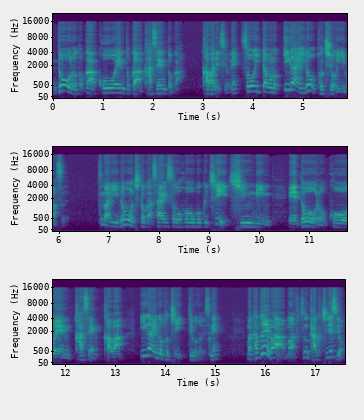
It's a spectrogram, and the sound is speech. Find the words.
道路とか公園とか河川とか川ですよね。そういったもの以外の土地を言います。つまり農地とか再送放牧地、森林、え道路、公園、河川、川以外の土地ということですね。まあ、例えば、まあ、普通の宅地ですよ。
